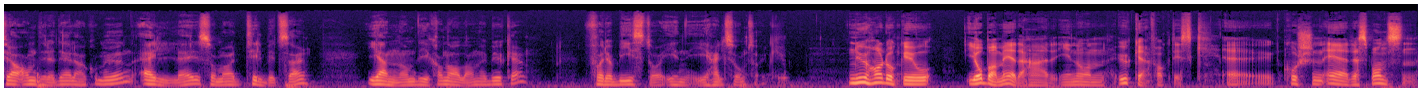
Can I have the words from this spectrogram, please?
fra andre deler av kommunen, eller som har tilbudt seg gjennom de kanalene vi bruker, for å bistå inn i helse og omsorg. Nå har dere jo jobba med det her i noen uker, faktisk. Eh, hvordan er responsen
